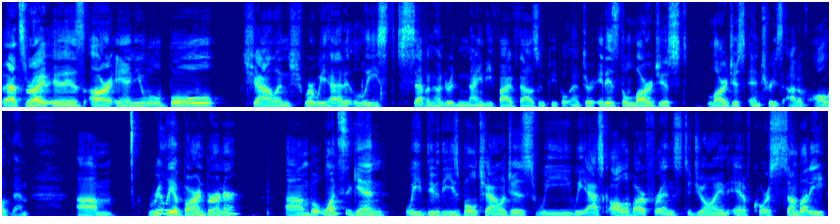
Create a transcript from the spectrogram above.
That's right. It is our annual bowl challenge where we had at least 795,000 people enter. It is the largest largest entries out of all of them. Um, really a barn burner. Um, but once again, we do these bowl challenges. We we ask all of our friends to join, and of course, somebody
